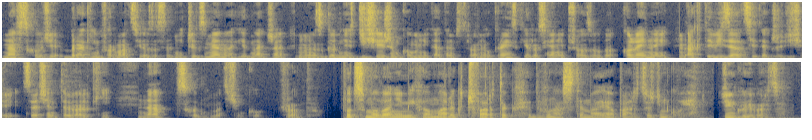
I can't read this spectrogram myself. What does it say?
Na wschodzie brak informacji o zasadniczych zmianach, jednakże mm, zgodnie z dzisiejszym komunikatem strony ukraińskiej Rosjanie przechodzą do kolejnej aktywizacji, także dzisiaj zacięte walki na wschodnim odcinku frontu. Podsumowanie Michał Marek, czwartek 12 maja. Bardzo dziękuję. Dziękuję bardzo.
